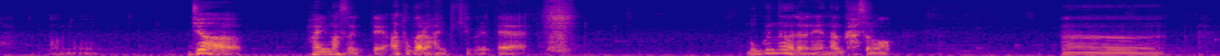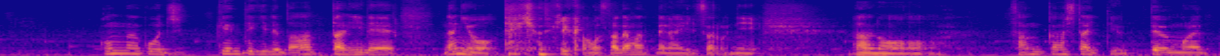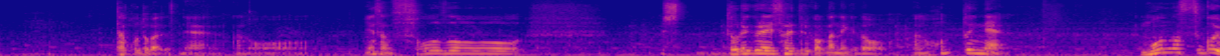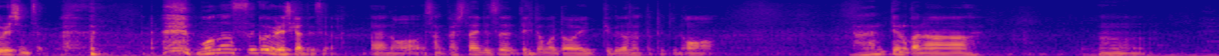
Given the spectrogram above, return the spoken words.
あのじゃあ入りますって後から入ってきてくれて僕の中ではねなんかそのうんこんなこう実験的で場ったりで何を提供できるかも定まってないサロンにあの参加したいって言ってもらえたことがですねあの皆さん想像どれぐらいされてるか分かんないけどあの本当にねものすごい嬉しいんですよ。ものすごい嬉しかったですよ。あの参加したいですって一言言ってくださった時のなんていうのかな。うん。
